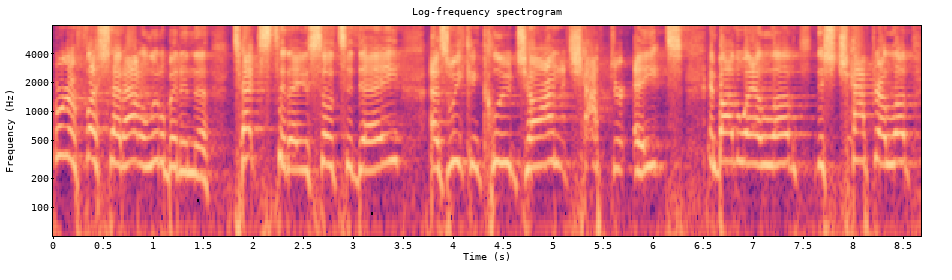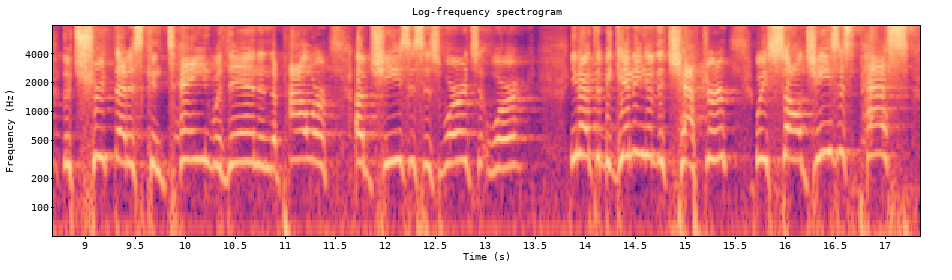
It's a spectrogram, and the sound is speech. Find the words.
We're going to flesh that out a little bit in the text today. And so today, as we conclude John chapter 8, and by the way, I love this chapter. I love the truth that is contained within and the power of Jesus' words at work. You know, at the beginning of the chapter, we saw Jesus pass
